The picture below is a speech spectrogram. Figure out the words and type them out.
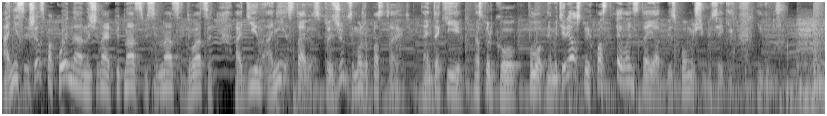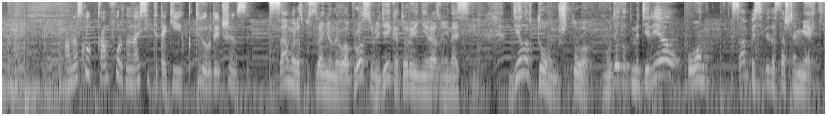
Они совершенно спокойно начинают 15, 18, 21, они ставятся. То есть джинсы можно поставить. Они такие настолько плотный материал, что их поставил, они стоят без помощи, без всяких игрушек. А насколько комфортно носить-то такие твердые джинсы? Самый распространенный вопрос у людей, которые ни разу не носили. Дело в том, что вот этот материал, он сам по себе достаточно мягкий.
